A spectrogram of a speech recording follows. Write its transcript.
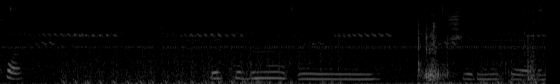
tavuk var. Bekle bunu hmm, pişirmeye koyalım.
